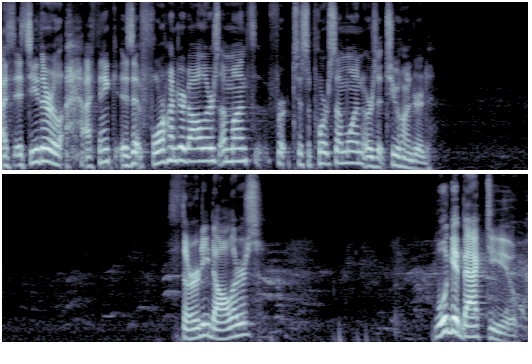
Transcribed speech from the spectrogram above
it's either I think is it four hundred dollars a month for to support someone, or is it two hundred? Thirty dollars. We'll get back to you.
